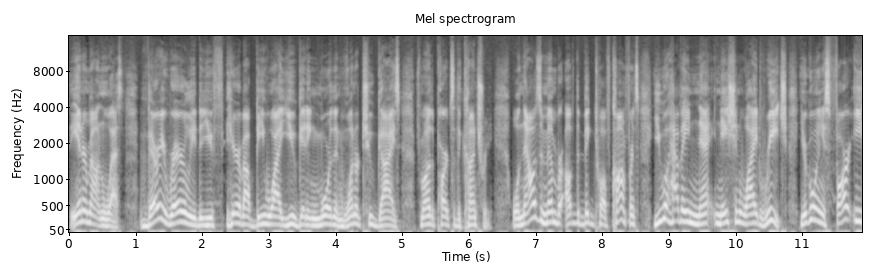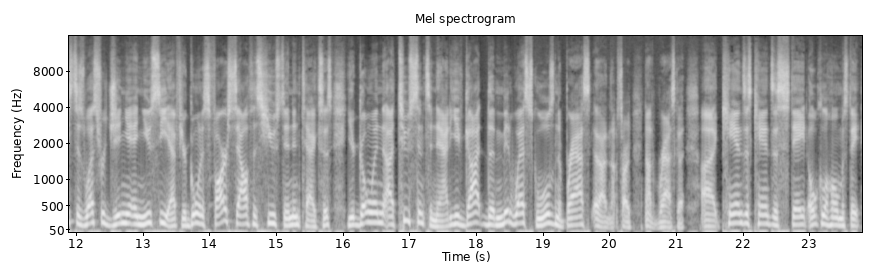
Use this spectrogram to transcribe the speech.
the Intermountain West. Very rarely do you hear about BYU getting more than one or two guys from other parts of the country. Well, now as a member of the Big 12 Conference, conference, you will have a na- nationwide reach. You're going as far east as West Virginia and UCF. You're going as far south as Houston and Texas. You're going uh, to Cincinnati. You've got the Midwest schools, Nebraska, uh, sorry, not Nebraska, uh, Kansas, Kansas State, Oklahoma State.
